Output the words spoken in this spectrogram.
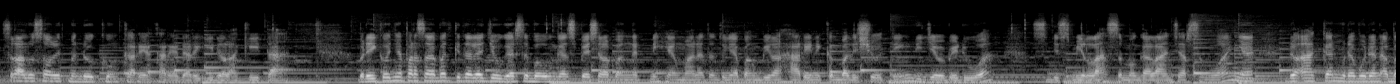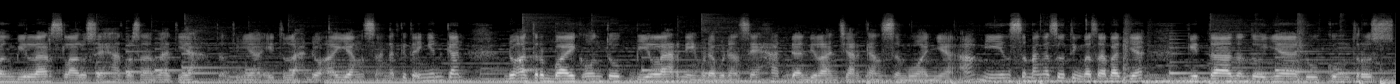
selalu solid mendukung karya-karya dari idola kita Berikutnya para sahabat kita lihat juga sebuah unggahan spesial banget nih Yang mana tentunya Bang Bila hari ini kembali syuting di JWB2 Bismillah semoga lancar semuanya. Doakan mudah-mudahan Abang Bilar selalu sehat para sahabat ya. Tentunya itulah doa yang sangat kita inginkan. Doa terbaik untuk Bilar nih Mudah-mudahan sehat dan dilancarkan semuanya. Amin. Semangat syuting para sahabat ya. Kita tentunya dukung terus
